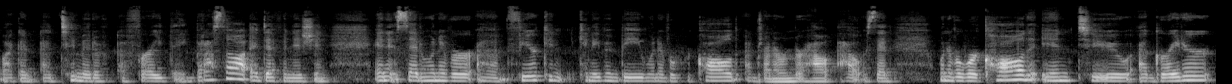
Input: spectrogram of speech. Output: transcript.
like a, a timid, afraid thing. But I saw a definition, and it said whenever um, fear can can even be whenever we're called. I'm trying to remember how how it was said. Whenever we're called into a greater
